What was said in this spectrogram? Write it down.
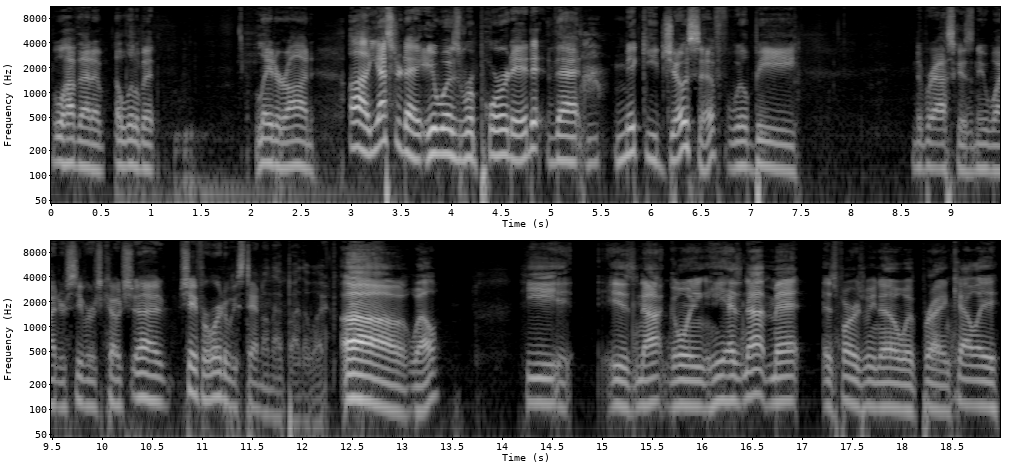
We'll have that a, a little bit later on. Uh, yesterday, it was reported that Mickey Joseph will be Nebraska's new wide receivers coach. Uh, Schaefer, where do we stand on that, by the way? Uh, well, he is not going. He has not met, as far as we know, with Brian Kelly.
